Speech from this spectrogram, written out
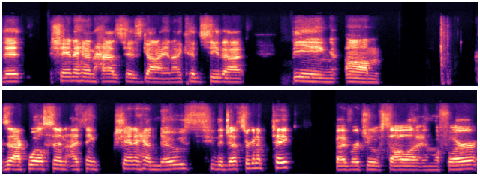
that Shanahan has his guy, and I could see that being um, Zach Wilson. I think Shanahan knows who the Jets are going to take by virtue of Saleh and LaFleur.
